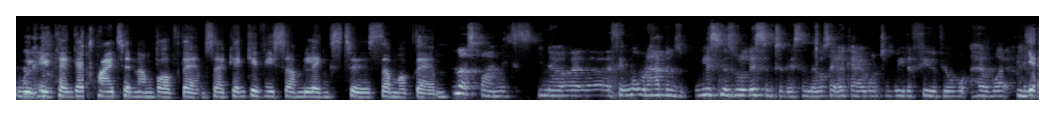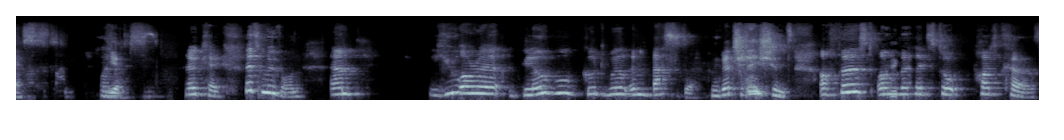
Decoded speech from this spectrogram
Okay. You can get quite a number of them, so I can give you some links to some of them. That's fine. It's, you know, I, I think what will happen is listeners will listen to this and they'll say, "Okay, I want to read a few of your her work." Yes. Yes. Okay, let's move on. Um, you are a global goodwill ambassador. Congratulations. Our first on the Heads Talk podcast.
